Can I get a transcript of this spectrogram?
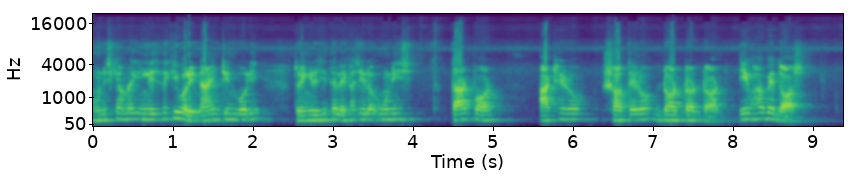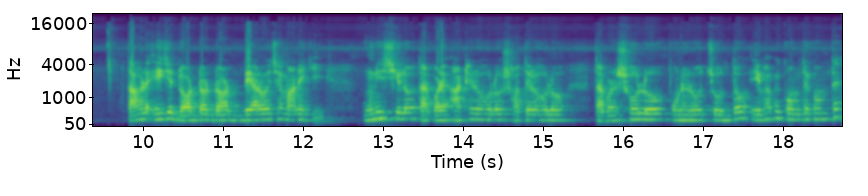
উনিশকে আমরা ইংরেজিতে কী বলি? নাইনটিন বলি। তো ইংরেজিতে লেখা ছিল উনিশ। তারপর আঠেরো, সতেরো, ডট ডট ডট। এভাবে দশ। তাহলে এই যে ডট ডট ডট দেওয়া রয়েছে মানে কি? উনিশ ছিল, তারপরে আঠেরো হলো, সতেরো হলো, তারপরে ষোলো, পনেরো, চোদ্দ, এভাবে কমতে কমতে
